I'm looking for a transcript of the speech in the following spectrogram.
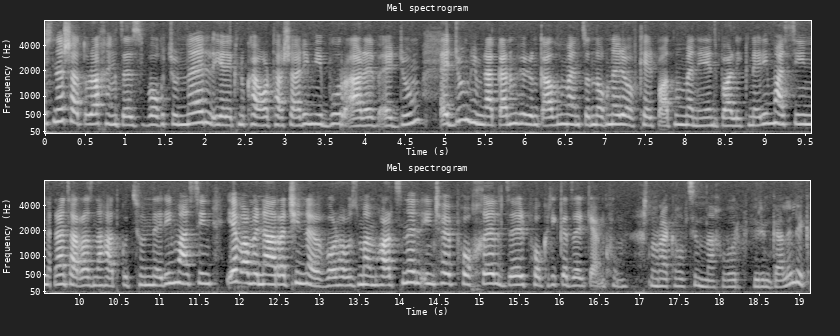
Լուսնե շատ ուրախ ենք ձեզ ողջունել երեքնուք հաղորդաշարի մի բուր արև էջում։ Էջում հիմնականում հյուրընկալվում են ծնողները, ովքեր պատմում են իրենց բալիկների մասին, նրանց առանձնահատկությունների մասին եւ ամենաառաջինը, որ ուզում եմ հարցնել, ինչ է փոխել ձեր փոքրիկը ձեր կյանքում։ Շնորհակալություն նախ որ հյուրընկալել եք,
